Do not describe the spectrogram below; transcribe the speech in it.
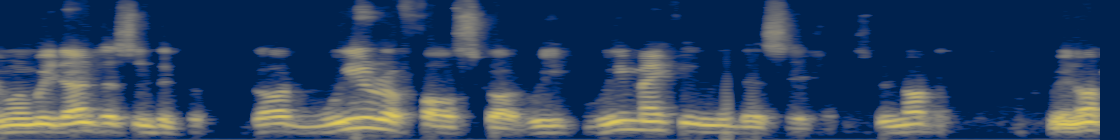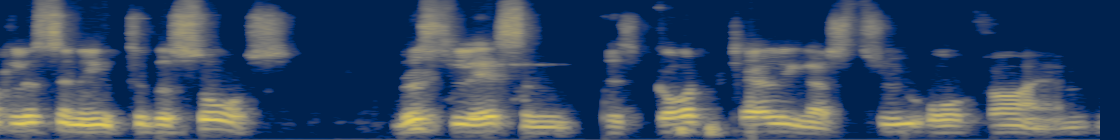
And when we don't listen to God, we're a false god. We, we're making the decisions. We're not, we're not listening to the source. This lesson is God telling us through all time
